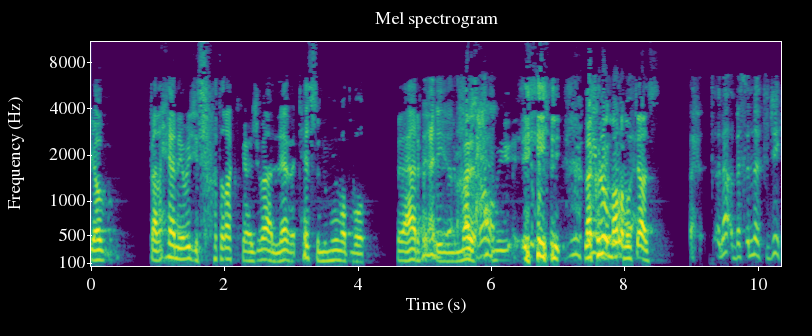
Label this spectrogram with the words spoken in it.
يوم بعض الأحيان يوم يجي ال soundtrack في أجواء اللعبة تحس إنه مو مضبوط. عارف يعني ملحمي. لكن هو مرة ممتاز. لا بس إنه تجيك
